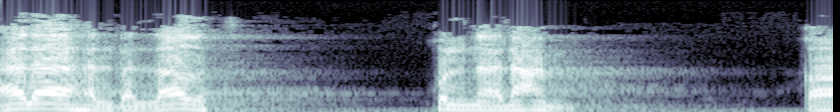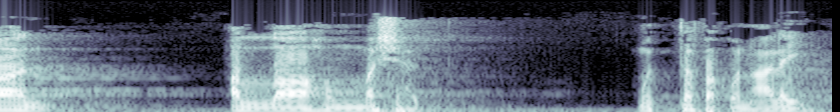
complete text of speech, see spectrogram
ألا هل بلغت؟ قلنا نعم. قال اللهم اشهد. متفق عليه.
